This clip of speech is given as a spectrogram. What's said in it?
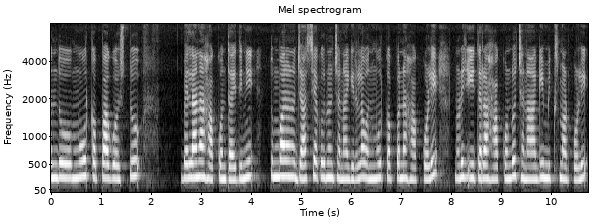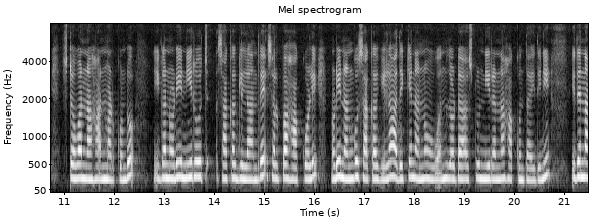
ಒಂದು ಮೂರು ಕಪ್ ಆಗುವಷ್ಟು ಬೆಲ್ಲನ ಹಾಕ್ಕೊತಾ ಇದ್ದೀನಿ. ತುಂಬ ಜಾಸ್ತಿ ಹಾಕಿದ್ರೂ ಚೆನ್ನಾಗಿರಲ್ಲ. ಒಂದು ಮೂರು ಕಪ್ಪನ್ನು ಹಾಕ್ಕೊಳ್ಳಿ. ನೋಡಿ, ಈ ಥರ ಹಾಕ್ಕೊಂಡು ಚೆನ್ನಾಗಿ ಮಿಕ್ಸ್ ಮಾಡ್ಕೊಳ್ಳಿ. ಸ್ಟವನ್ನು ಆನ್ ಮಾಡಿಕೊಂಡು. ಈಗ ನೋಡಿ, ನೀರು ಚ, ಸಾಕಾಗಿಲ್ಲ ಅಂದರೆ ಸ್ವಲ್ಪ ಹಾಕ್ಕೊಳ್ಳಿ. ನೋಡಿ, ನನಗೂ ಸಾಕಾಗಿಲ್ಲ. ಅದಕ್ಕೆ ನಾನು ಒಂದು ಲೋಟ ಅಷ್ಟು ನೀರನ್ನು ಹಾಕ್ಕೊತಾ ಇದ್ದೀನಿ. ಇದನ್ನು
